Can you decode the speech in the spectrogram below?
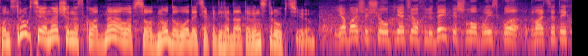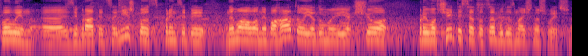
Конструкція, наче не складна, але все одно доводиться підглядати в інструкцію. Я бачу, що у п'ятьох людей пішло близько 20 хвилин е, зібрати це ліжко. В принципі, немало, не багато. Я думаю, якщо приловчитися, то це буде значно швидше.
